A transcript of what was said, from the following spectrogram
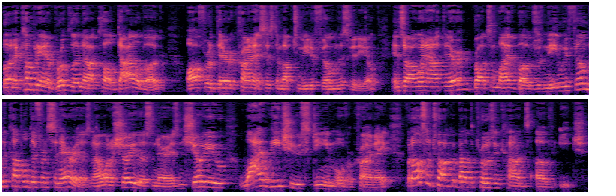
but a company out of Brooklyn uh, called Dial-A-Bug offered their cryonite system up to me to film this video. And so I went out there, brought some live bugs with me, and we filmed a couple different scenarios. And I want to show you those scenarios and show you why we choose Steam over cryonite, but also talk about the pros and cons of each.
